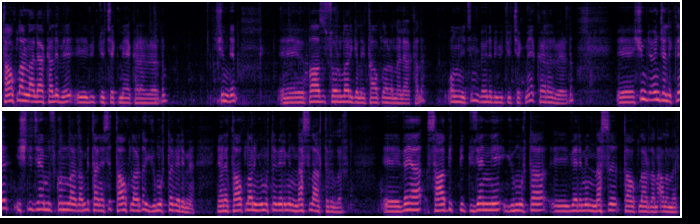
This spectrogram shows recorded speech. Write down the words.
tavuklarla alakalı bir e, video çekmeye karar verdim. Şimdi ee, bazı sorular geliyor tavuklarla alakalı. Onun için böyle bir video çekmeye karar verdim. Ee, şimdi öncelikle işleyeceğimiz konulardan bir tanesi tavuklarda yumurta verimi. Yani tavukların yumurta verimi nasıl artırılır? Ee, veya sabit bir düzenli yumurta e, verimi nasıl tavuklardan alınır?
